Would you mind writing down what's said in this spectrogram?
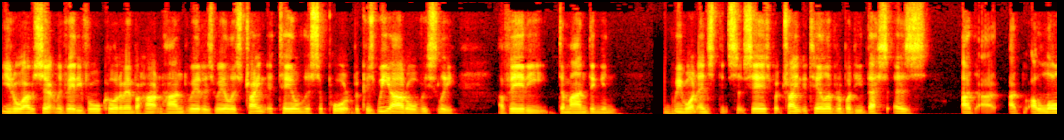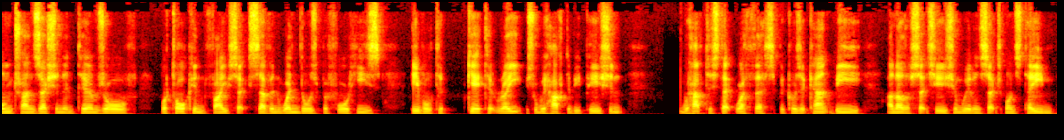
you know, I was certainly very vocal. I remember Heart and Handwear as well as trying to tell the support because we are obviously a very demanding and we want instant success, but trying to tell everybody this is a, a, a long transition in terms of we're talking five, six, seven windows before he's able to get it right. So we have to be patient. We have to stick with this because it can't be another situation where in six months' time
